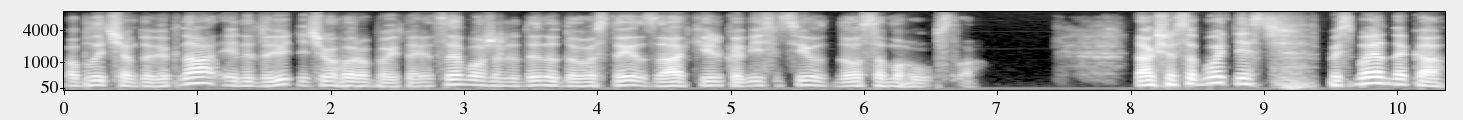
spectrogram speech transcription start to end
обличчям до вікна і не дають нічого робити. І це може людину довести за кілька місяців до самогубства. Так що самотність письменника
